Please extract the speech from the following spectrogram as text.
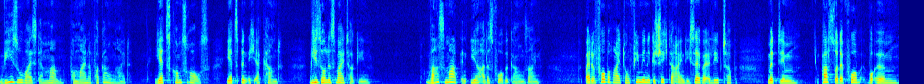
Wieso weiß der Mann von meiner Vergangenheit? Jetzt kommt's raus. Jetzt bin ich erkannt. Wie soll es weitergehen? Was mag in ihr alles vorgegangen sein? Bei der Vorbereitung fiel mir eine Geschichte ein, die ich selber erlebt habe mit dem Pastor, der vor ähm,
